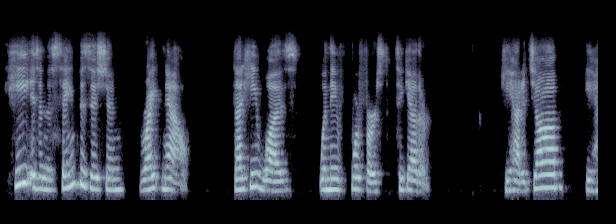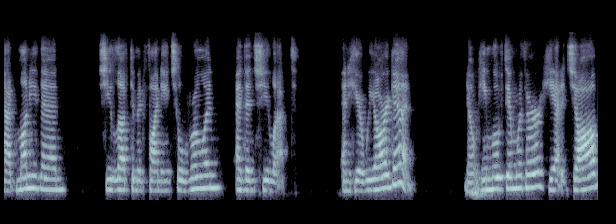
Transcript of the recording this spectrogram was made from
he is in the same position right now that he was when they were first together. He had a job, he had money then, she left him in financial ruin, and then she left. And here we are again. Know, he moved in with her, he had a job,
